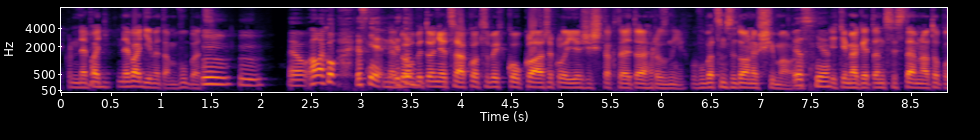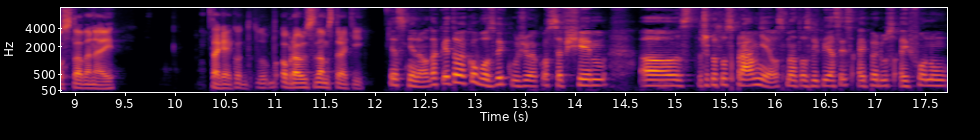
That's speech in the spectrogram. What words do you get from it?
jako nevadí, nevadí mi tam vůbec. Mm, mm. Jo, ale jako, jasně. Nebylo to... by to něco, jako co bych koukal a řekl, ježiš, tak to je, to je hrozný. Vůbec jsem si toho nevšímal. Jasně. Je tím, jak je ten systém na to postavený, tak jako opravdu se tam ztratí. Jasně, no, tak je to jako o zvyku, že jako se vším, uh, řekl to správně, jo, jsme na to zvyklí asi z iPadu, z iPhoneu.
